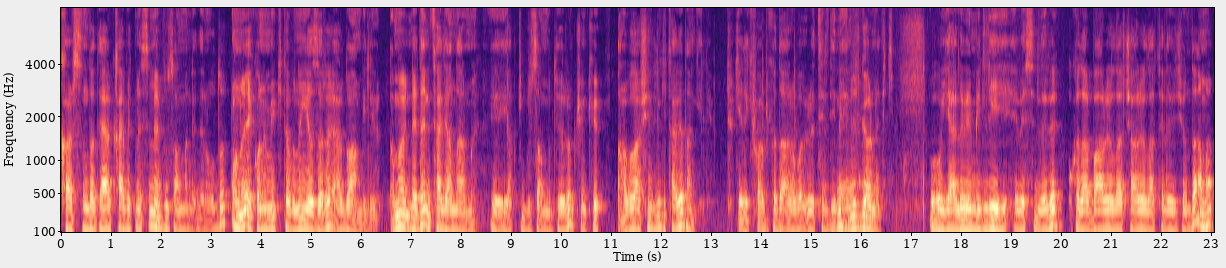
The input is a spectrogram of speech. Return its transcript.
karşısında değer kaybetmesi mi bu zamma neden oldu? Onu ekonomi kitabının yazarı Erdoğan biliyor. Ama neden İtalyanlar mı e, yaptı bu zammı diyorum? Çünkü arabalar şimdilik İtalya'dan geliyor. Türkiye'deki fabrikada araba üretildiğini henüz görmedik o yerli ve milli heveslileri o kadar bağırıyorlar, çağırıyorlar televizyonda ama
